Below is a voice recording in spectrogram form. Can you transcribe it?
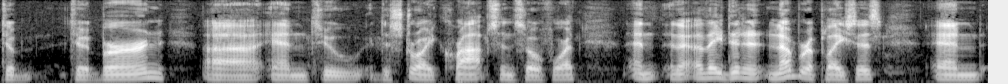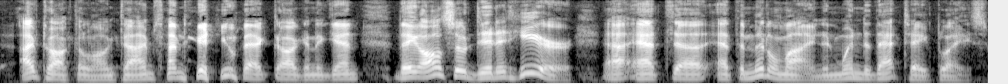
to to burn and to destroy crops and so forth. And they did it a number of places and I've talked a long time. Time to get you back talking again. They also did it here uh, at uh, at the middle line. And when did that take place?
